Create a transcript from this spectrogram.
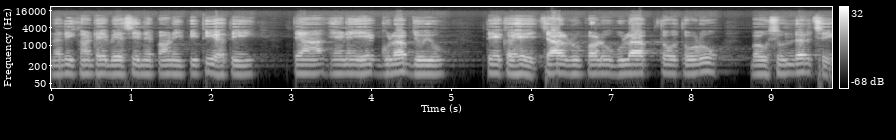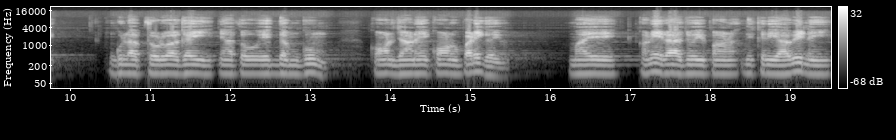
નદી કાંઠે બેસીને પાણી પીતી હતી. ત્યાં એણે એક ગુલાબ જોયું. તે કહે, ચાલ રૂપાળું, ગુલાબ તો તોડું. બહુ સુંદર છે. ગુલાબ તોડવા ગઈ. ત્યાં તો એકદમ ગુમ. કોણ જાણે કોણ ઉપાડી ગયું? માએ ઘણી રાહ જોઈ પણ દીકરી આવી નહીં.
